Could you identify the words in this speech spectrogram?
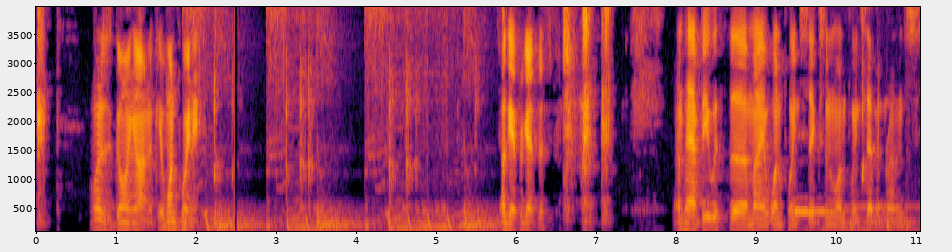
what is going on? Okay, 1.8. Okay, forget this. I'm happy with uh, my 1.6 and 1.7 runs.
